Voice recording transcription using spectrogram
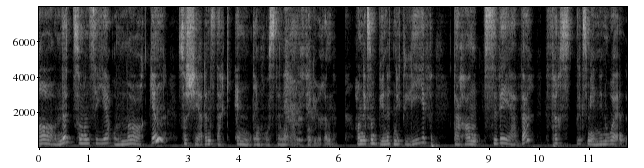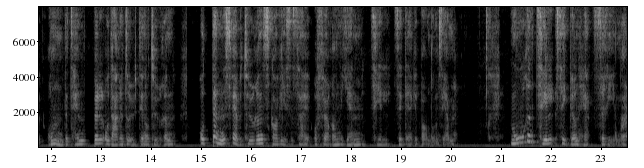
ranet, som han sier, og naken, så skjer det en sterk endring hos denne jeg-figuren. Han liksom begynner et nytt liv der han svever først liksom inn i noe åndetempel, og deretter ut i naturen. Og denne sveveturen skal vise seg å føre han hjem til sitt eget barndomshjem. Moren til Sigbjørn het Serine,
